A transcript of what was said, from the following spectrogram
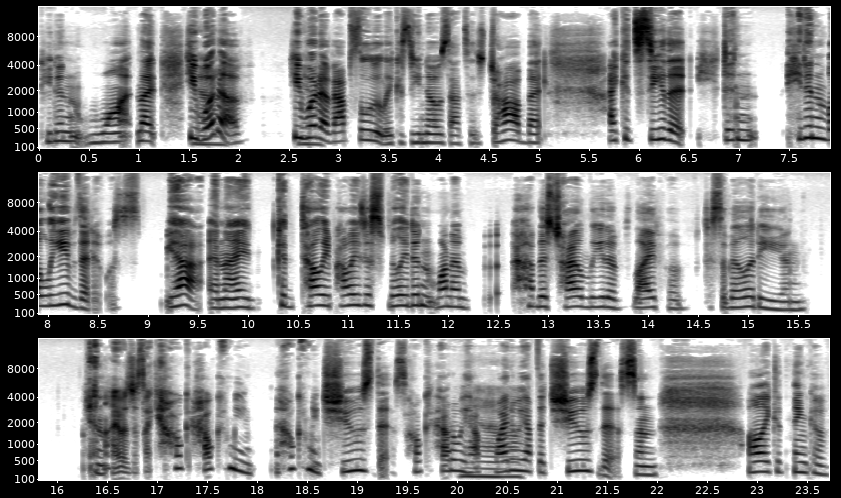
He didn't want like he yeah. would have. He yeah. would have absolutely because he knows that's his job, but I could see that he didn't he didn't believe that it was yeah, and I could tell he probably just really didn't want to have this child lead a life of disability and and I was just like, how how can we how can we choose this? How how do we have yeah. why do we have to choose this? And all I could think of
